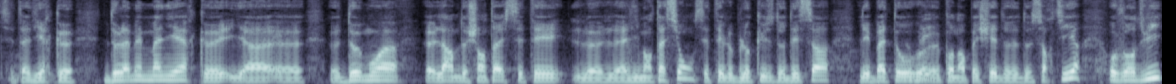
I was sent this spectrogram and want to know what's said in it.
C'est-à-dire que de la même manière qu'il y a euh, deux mois, euh, l'arme de chantage, c'était l'alimentation, c'était le blocus d'Odessa, les bateaux euh, qu'on empêchait de, sortir. Aujourd'hui,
